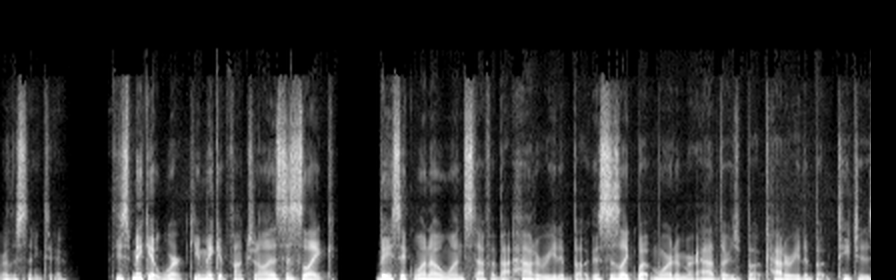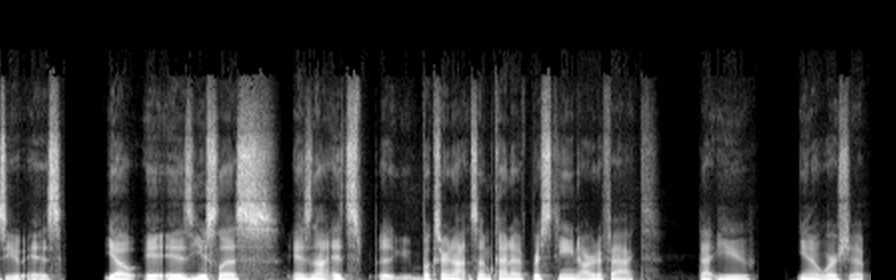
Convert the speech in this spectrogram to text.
or listening to. Just make it work. You make it functional. This is like basic 101 stuff about how to read a book. This is like what Mortimer Adler's book, How to Read a Book, teaches you is yo, it is useless. Is not. It's uh, books are not some kind of pristine artifact that you you know worship.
